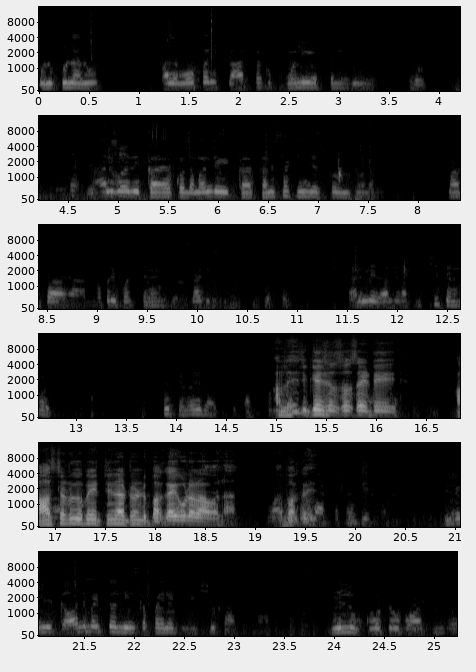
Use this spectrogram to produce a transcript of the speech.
కొనుక్కున్నాను వాళ్ళ ఓపెన్ ప్లాట్లకు పోనీ ఎత్తలేదు నాలుగోది కొంతమంది కన్స్ట్రక్షన్ చేసుకొని ఉంటున్నారు మాకు లోపలికి పోతే ఇట్లాంటి. దాని మీద నాకు ఇష్యూ తెలియదు ఇష్యూ అలా ఎడ్యుకేషన్ సొసైటీ హాస్టల్కు పెట్టినటువంటి బకాయి కూడా రావాలా? బకాయి. గవర్నమెంట్తో లింక్ అప్ అయినటువంటి ఇష్యూ కాదు. వీళ్ళు కోర్టు పోవాల్సిందే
